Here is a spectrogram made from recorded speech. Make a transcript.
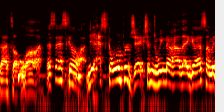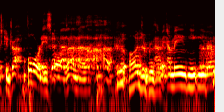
that's a lot. That's asking a lot. Just going projections. We know how that goes. How much could drop forty, as far as I know. Hundred I mean, percent. I mean, you, you know,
